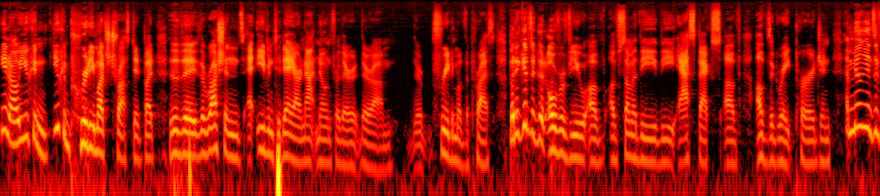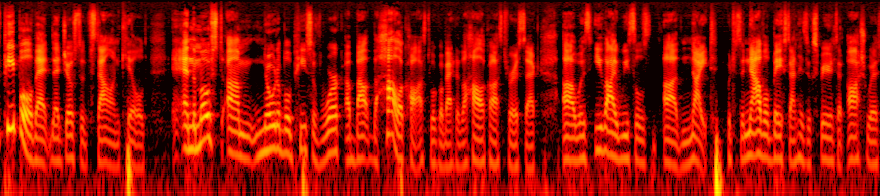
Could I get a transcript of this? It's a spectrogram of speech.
you know you can you can pretty much trust it. But the the, the Russians even today are not known for their their um their freedom of the press. But it gives a good overview of, of some of the, the aspects of, of the Great Purge and, and millions of people that, that Joseph Stalin killed. And the most um, notable piece of work about the Holocaust, we'll go back to the Holocaust for a sec, uh, was Elie Wiesel's uh, Night, which is a novel based on his experience at Auschwitz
